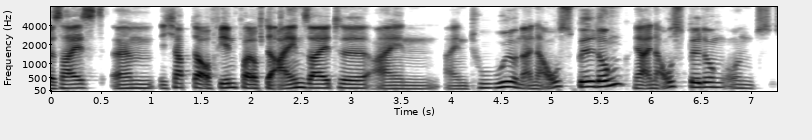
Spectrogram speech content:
Das heißt, ähm, ich habe da auf jeden Fall auf der einen Seite ein, ein Tool und eine Ausbildung, ja, eine Ausbildung und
